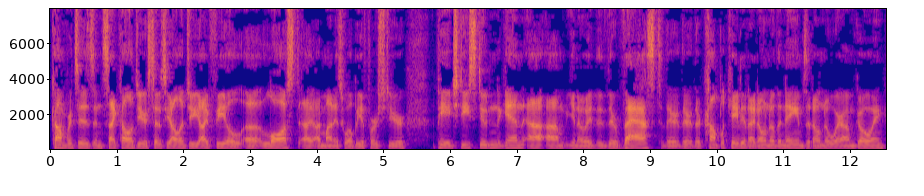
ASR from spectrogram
conferences in psychology or sociology, I feel uh, lost. I, I might as well be a first year PhD student again. Uh, um, you know, they're vast, they're they're they're complicated. I don't know the names. I don't know where I'm going.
